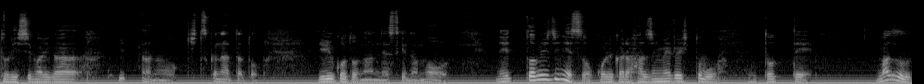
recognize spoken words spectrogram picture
取り締まりがあのきつくなったということなんですけどもネットビジネスをこれから始める人にとってまず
